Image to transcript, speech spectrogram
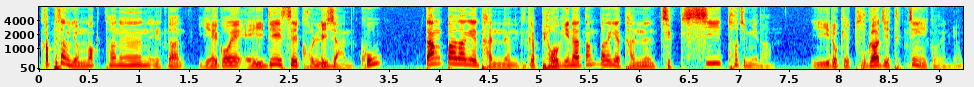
카페상 연막탄은 일단 예거의 ADS에 걸리지 않고 땅바닥에 닿는 그러니까 벽이나 땅바닥에 닿는 즉시 터집니다. 이렇게 두 가지 특징이 있거든요.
